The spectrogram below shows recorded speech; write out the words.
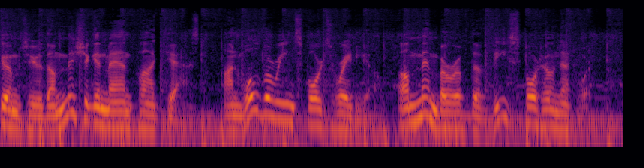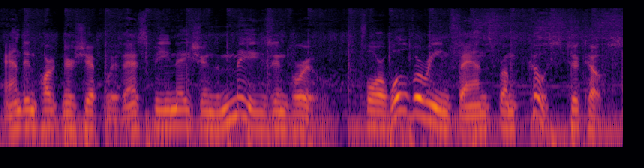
Welcome to the Michigan Man Podcast on Wolverine Sports Radio, a member of the V Sporto Network, and in partnership with SB Nation's Maize and Brew for Wolverine fans from coast to coast.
